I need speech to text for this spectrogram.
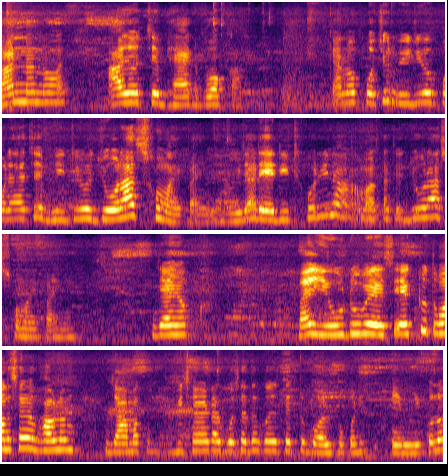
রান্না নয়, আজ হচ্ছে ভ্যাট বকা। কেন? প্রচুর ভিডিও পড়ে আছে, ভিডিও জোড়ার সময় পাইনি। আমি যার এডিট করি না, আমার কাছে জোড়ার সময় পাইনি। যাই হোক, ভাই ইউটিউবে এসে একটু তোমাদের সঙ্গে ভাবলাম যে আমাকে বিছানাটা গোছাতে গোছাতে একটু গল্প করি। এমনি কোনো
